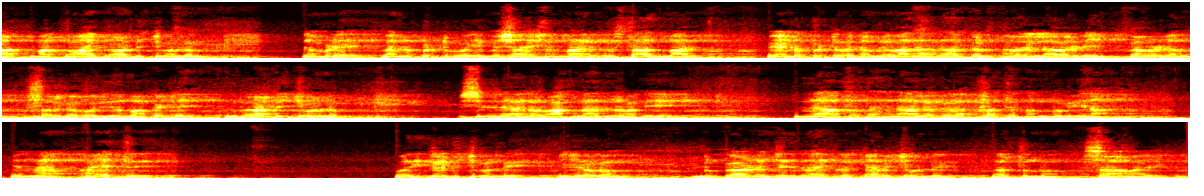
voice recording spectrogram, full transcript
ആത്മാർത്ഥമായി പ്രാർത്ഥിച്ചുകൊണ്ടും നമ്മുടെ മരണപ്പെട്ടു പോയ മിഷായഷന്മാർ ഉസ്താദ്മാർ വേണ്ടപ്പെട്ടവർ നമ്മുടെ മാതാപിതാക്കൾ അവരെല്ലാവരുടെയും കവടം സ്വർഗപൂരിതമാക്കട്ടെ എന്ന് പ്രാർത്ഥിച്ചുകൊണ്ടും. ബിസ്മില്ലാഹിർ റഹീം മുബീന എന്ന ആയത്ത് ഒതുക്കേൽപ്പിച്ചുകൊണ്ട് ഈ യോഗം ഉദ്ഘാടനം ചെയ്തതായി പ്രഖ്യാപിച്ചുകൊണ്ട് നിർത്തുന്നു. സ്വാമായിരിക്കും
